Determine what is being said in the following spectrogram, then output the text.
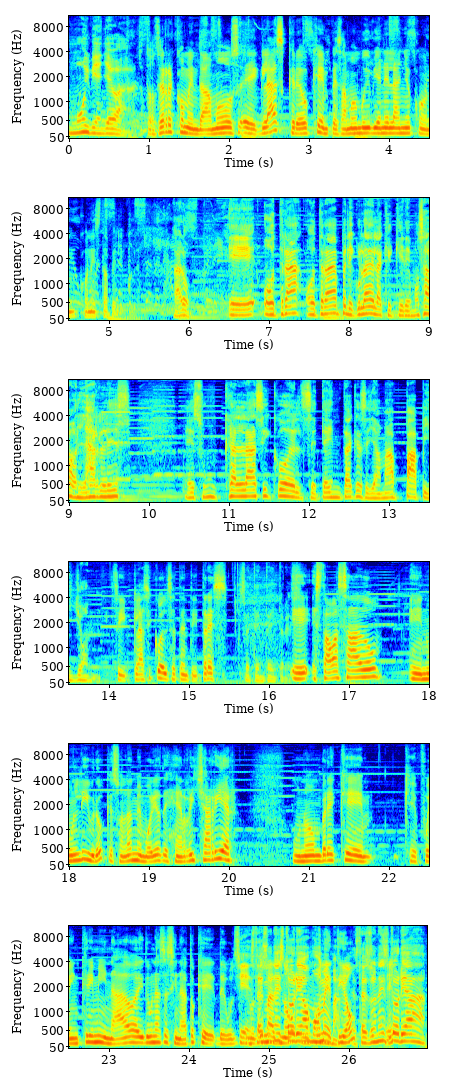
muy bien llevada. ¿no? Entonces recomendamos eh, Glass. Creo que empezamos muy bien el año con, con esta película. Claro. Eh, otra, otra película de la que queremos hablarles es un clásico del 70 que se llama Papillón. Sí, clásico del 73. 73. Eh, está basado en un libro que son las memorias de Henry Charrier, un hombre que, que fue incriminado ahí de un asesinato que de sí, últimas esta es una historia no, cometió. Esta es una ¿sí? historia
